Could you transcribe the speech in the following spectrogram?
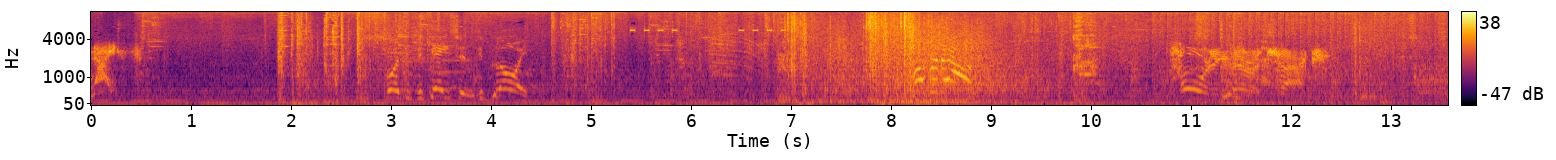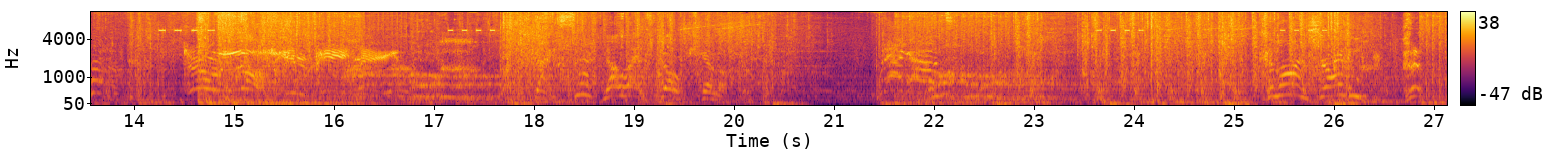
Nice! Fortification deployed. Cover down! Thwarting their attack. Do not impede me! Thanks. Now let's go kill them. Come on, Shiny!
